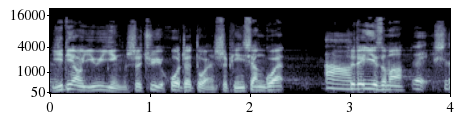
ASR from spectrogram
一定要与影视剧或者短视频相关，啊，是这意思吗？对，是的。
